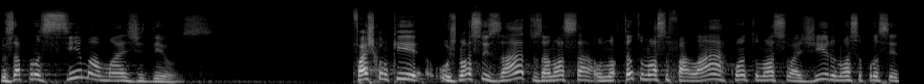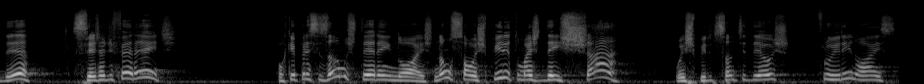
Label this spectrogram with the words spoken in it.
nos aproxima mais de Deus. Faz com que os nossos atos, a nossa, tanto o nosso falar quanto o nosso agir, o nosso proceder, seja diferente. Porque precisamos ter em nós não só o Espírito, mas deixar o Espírito Santo de Deus fluir em nós.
